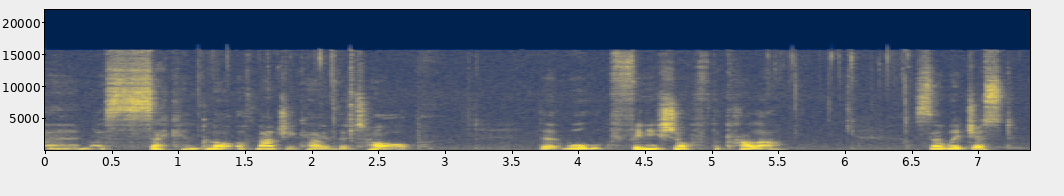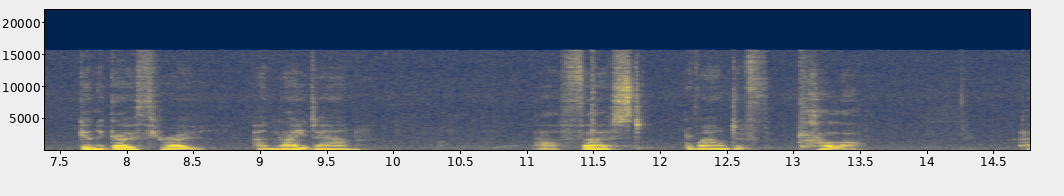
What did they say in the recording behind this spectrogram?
um, a second lot of magic over the top that will finish off the colour. So we're just going to go through and lay down our first round of colour uh,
